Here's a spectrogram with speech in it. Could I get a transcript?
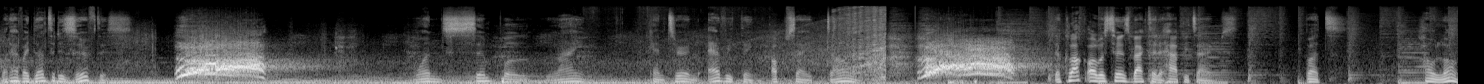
What have I done to deserve this? One simple line can turn everything upside down. The clock always turns back to the happy times. But how long?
